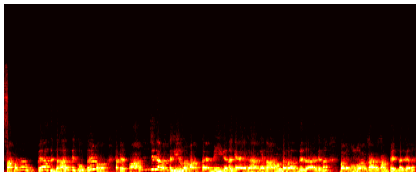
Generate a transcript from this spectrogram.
සමහර උපයද්දි ධාර්මික උපයනවා. හැබැයි පාවිච්චි කරන්න ගිහලා මත්පැන් බීගෙන කෑ ගහගෙන අනුන්ට සද්ද දාගෙන බලපුලුවන්කාරකම් පෙන්නගෙන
